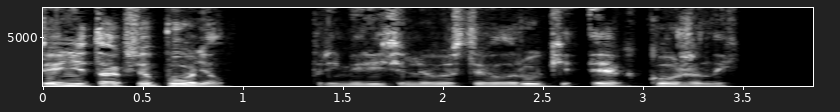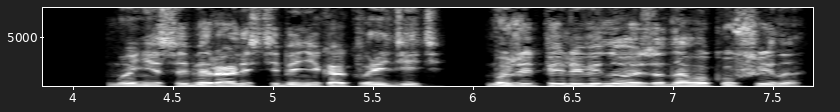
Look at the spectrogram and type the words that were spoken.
ты не так все понял», — примирительно выставил руки Эк кожаный. «Мы не собирались тебе никак вредить. Мы же пили вино из одного кувшина.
